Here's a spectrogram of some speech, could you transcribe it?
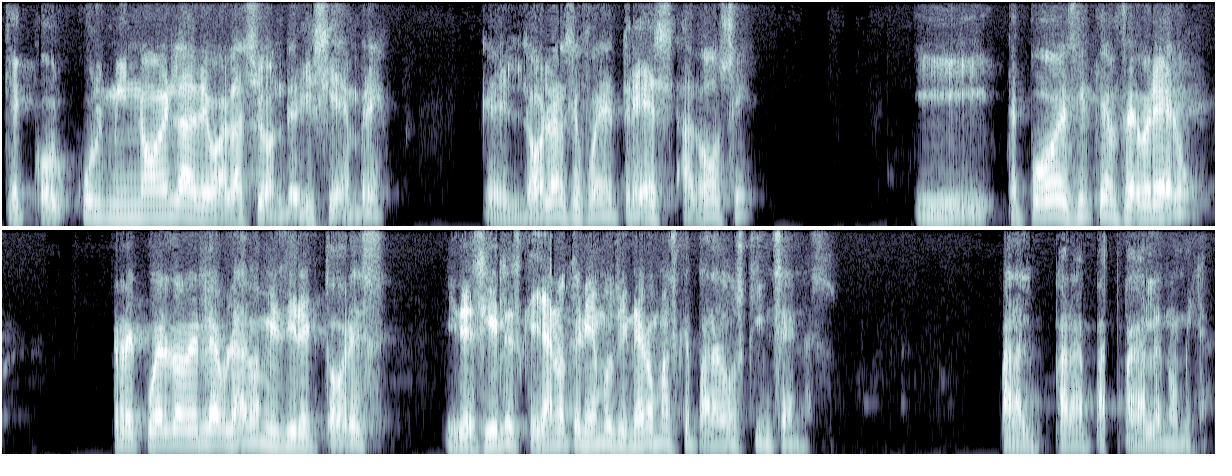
que culminó en la devaluación de diciembre, que el dólar se fue de 3 a 12. Y te puedo decir que en febrero recuerdo haberle hablado a mis directores y decirles que ya no teníamos dinero más que para dos quincenas, para, para, pagar la nómina.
